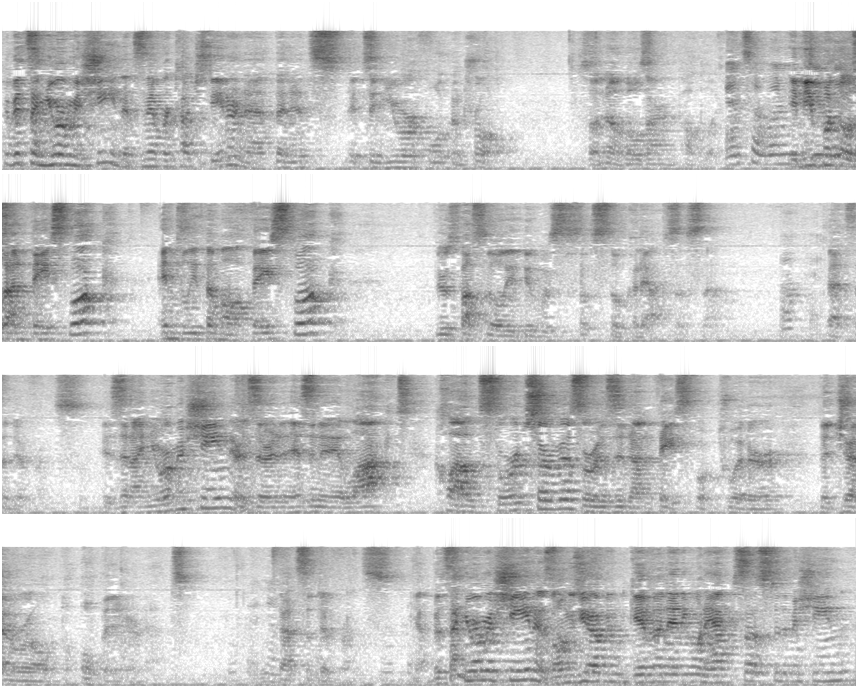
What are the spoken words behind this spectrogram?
If it's on your machine that's never touched the internet, then it's it's in your full control. So no, those aren't public. And so when if you put delete- those on Facebook and delete them off Facebook, there's a possibility that was still could access them. Okay. That's the difference. Is it on your machine, or is, there, is it in a locked cloud storage service, or is it on Facebook, Twitter, the general open internet? Okay, no. That's the difference. Okay. Yeah, but it's on your machine. As long as you haven't given anyone access to the machine,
